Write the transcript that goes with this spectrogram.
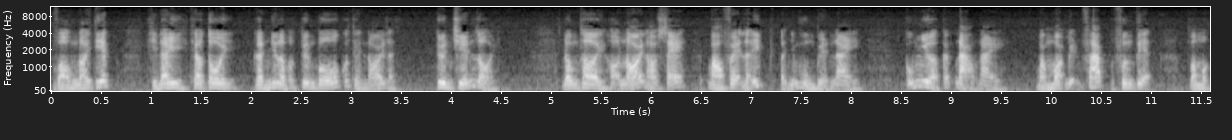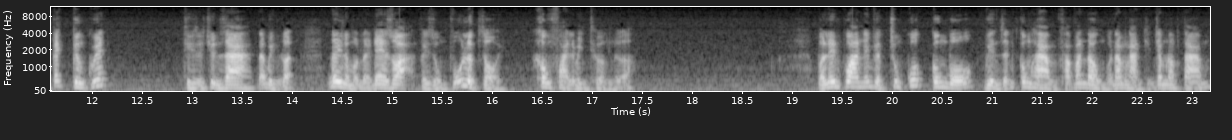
Và ông nói tiếp, thì đây theo tôi gần như là một tuyên bố có thể nói là tuyên chiến rồi. Đồng thời họ nói là họ sẽ bảo vệ lợi ích ở những vùng biển này cũng như ở các đảo này bằng mọi biện pháp và phương tiện và một cách cương quyết, thì giới chuyên gia đã bình luận đây là một lời đe dọa về dùng vũ lực rồi, không phải là bình thường nữa. Và liên quan đến việc Trung Quốc công bố viện dẫn công hàm Phạm Văn Đồng vào năm 1958,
